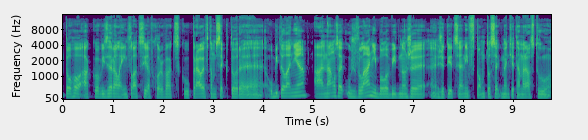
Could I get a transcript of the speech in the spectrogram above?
toho, ako vyzerala inflácia v Chorvátsku práve v tom sektore ubytovania a naozaj už v Láni bolo vidno, že, že tie ceny v tomto segmente tam rastú eh,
